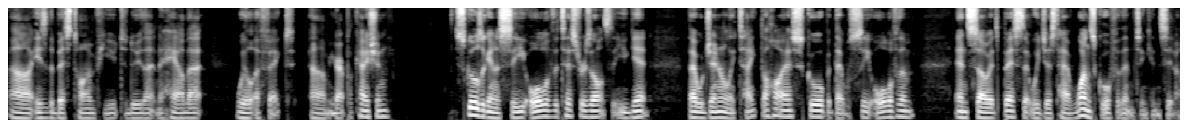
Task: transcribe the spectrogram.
uh, is the best time for you to do that and how that will affect um, your application. Schools are going to see all of the test results that you get. They will generally take the highest score, but they will see all of them. And so it's best that we just have one score for them to consider.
